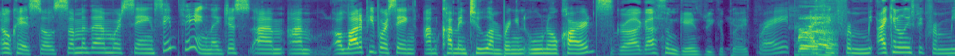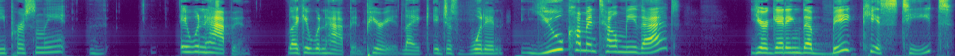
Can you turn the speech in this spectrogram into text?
okay, so some of them were saying same thing, like just um, I'm. A lot of people are saying I'm coming too. I'm bringing Uno cards, Girl, I got some games we could play. right? I think for me, I can only speak for me personally. It wouldn't happen. Like it wouldn't happen. Period. Like it just wouldn't. You come and tell me that you're getting the big kiss teat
